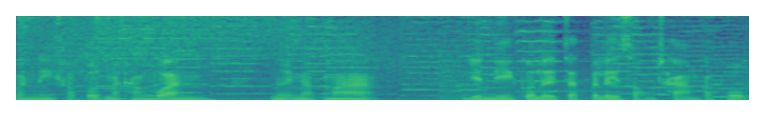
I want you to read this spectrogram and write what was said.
วันนี้ขับรถมาทั้งวันเหนื่อยมากๆ เย็นนี้ก็เลยจัดไปเลย 2 ชามครับผม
